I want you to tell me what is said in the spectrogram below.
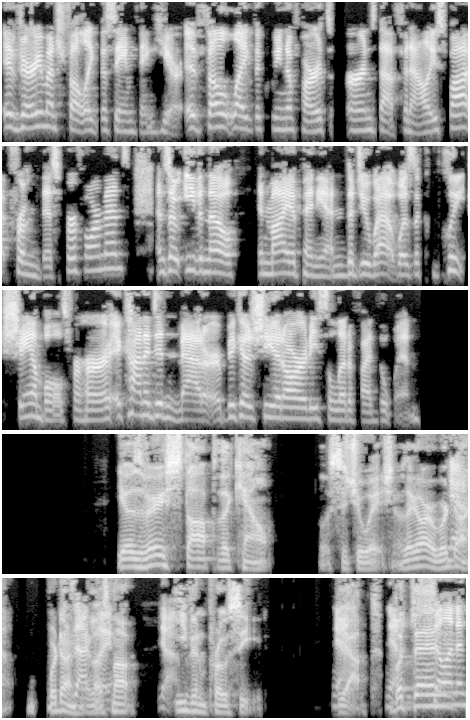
It very much felt like the same thing here. It felt like the Queen of Hearts earns that finale spot from this performance. And so even though in my opinion, the duet was a complete shambles for her. It kind of didn't matter because she had already solidified the win. Yeah, it was a very stop the count situation. I was like, all right, we're Yeah. done. We're done here. Let's not Yeah. even proceed. Yeah. Yeah. But then- chilling in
